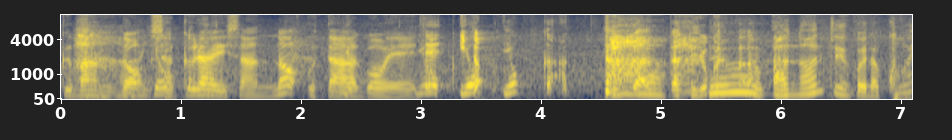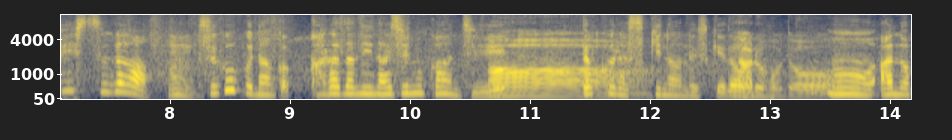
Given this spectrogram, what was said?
クバンド桜井さんの歌声でよよかった。よかった。よかった、うん、あなんていうかな声質がすごくなんか体に馴染む感じ、うん、だから好きなんですけど。なるほど、うん、あの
